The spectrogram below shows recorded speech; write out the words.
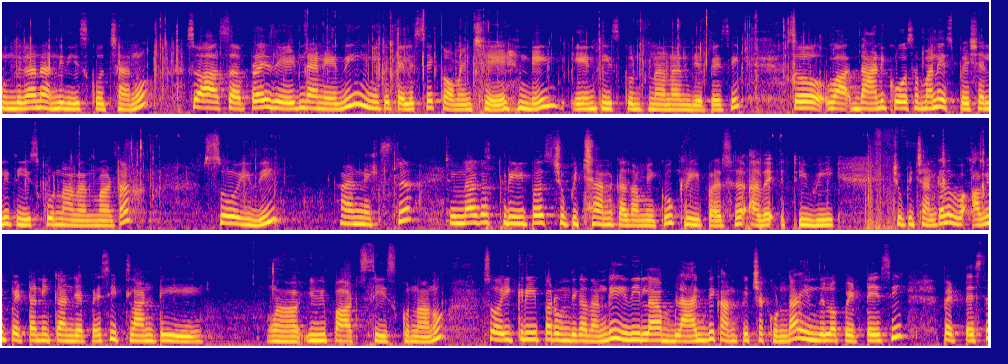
ముందుగానే అన్నీ తీసుకొచ్చాను. సో ఆ సర్ప్రైజ్ ఏంటి అనేది మీకు తెలిస్తే కామెంట్ చేయండి. ఏం తీసుకుంటున్నాను అని చెప్పేసి. సో వా దానికోసమని ఎస్పెషల్లీ తీసుకున్నాను అనమాట సో ఇది. అండ్ నెక్స్ట్ ఇందాక క్రీపర్స్ చూపించాను కదా మీకు క్రీపర్స్. అదే ఇవి చూపించాను కదా అవి పెట్టనీకి అని చెప్పేసి ఇట్లాంటి ఇవి పార్ట్స్ తీసుకున్నాను. సో ఈ క్రీపర్ ఉంది కదండి ఇది ఇలా బ్లాక్ది కనిపించకుండా ఇందులో పెట్టేసి పెట్టేస్తే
